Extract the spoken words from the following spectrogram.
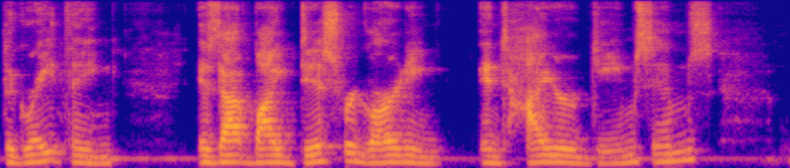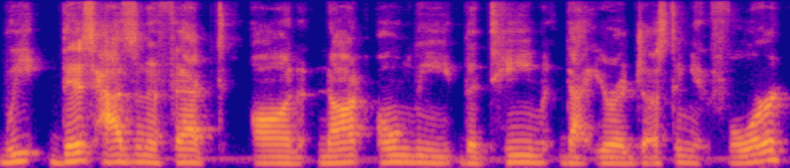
the great thing is that by disregarding entire game sims, we this has an effect on not only the team that you're adjusting it for,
